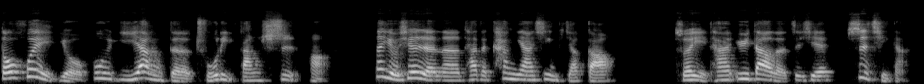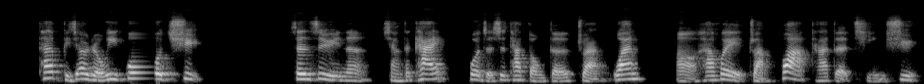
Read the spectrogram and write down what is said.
都会有不一样的处理方式啊。那有些人呢，他的抗压性比较高，所以他遇到了这些事情啊，他比较容易过去，甚至于呢，想得开，或者是他懂得转弯啊，他会转化他的情绪，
